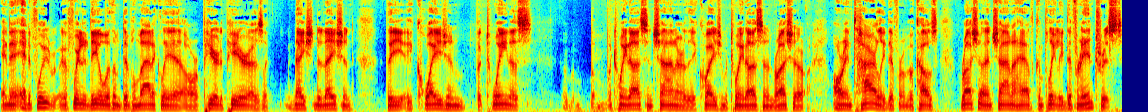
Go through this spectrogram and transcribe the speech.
and and if we if we're to deal with them diplomatically or peer to peer as a nation to nation, the equation between us between us and China or the equation between us and Russia are entirely different because Russia and China have completely different interests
